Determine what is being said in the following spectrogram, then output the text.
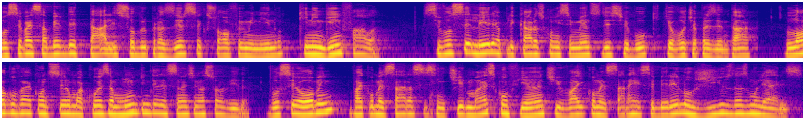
você vai saber detalhes sobre o prazer sexual feminino que ninguém fala. Se você ler e aplicar os conhecimentos deste e-book que eu vou te apresentar, logo vai acontecer uma coisa muito interessante na sua vida. Você, homem, vai começar a se sentir mais confiante e vai começar a receber elogios das mulheres.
